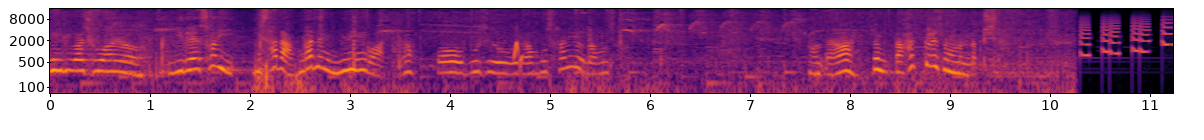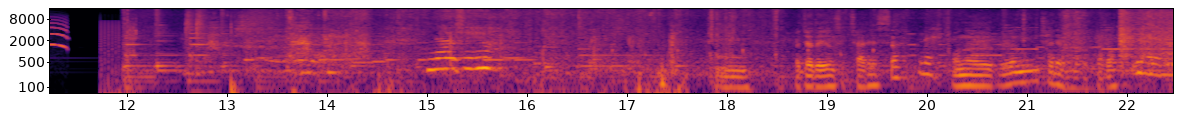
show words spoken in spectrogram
공기가 좋아요. 이래서 이, 이사를 안 가는 이유인 것 같아요. 어 보세요 나무 산이요 나무 산. 그러면 좀 이따 학교에서 만납시다. 안녕하세요. 음, 어제도 연습 잘했어? 네. 오늘은 촬영하고 바로 네.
